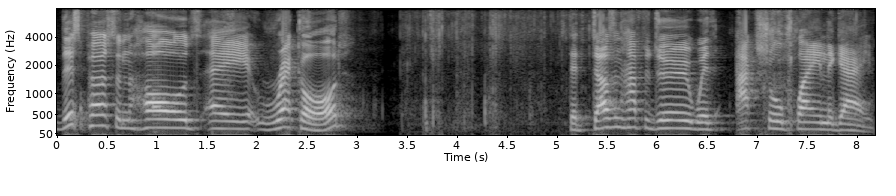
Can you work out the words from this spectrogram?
this person holds a record that doesn't have to do with actual playing the game.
